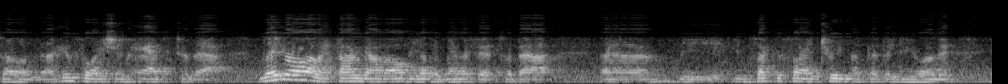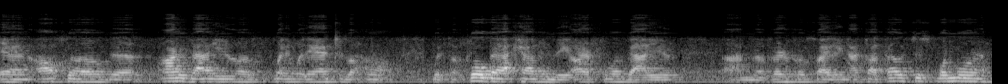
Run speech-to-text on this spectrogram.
So the insulation adds to that. Later on, I found out all the other benefits about uh, the insecticide treatment that they do on it and also the R value of what it would add to the home with the fullback having the R4 value on the vertical siding. I thought that was just one more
